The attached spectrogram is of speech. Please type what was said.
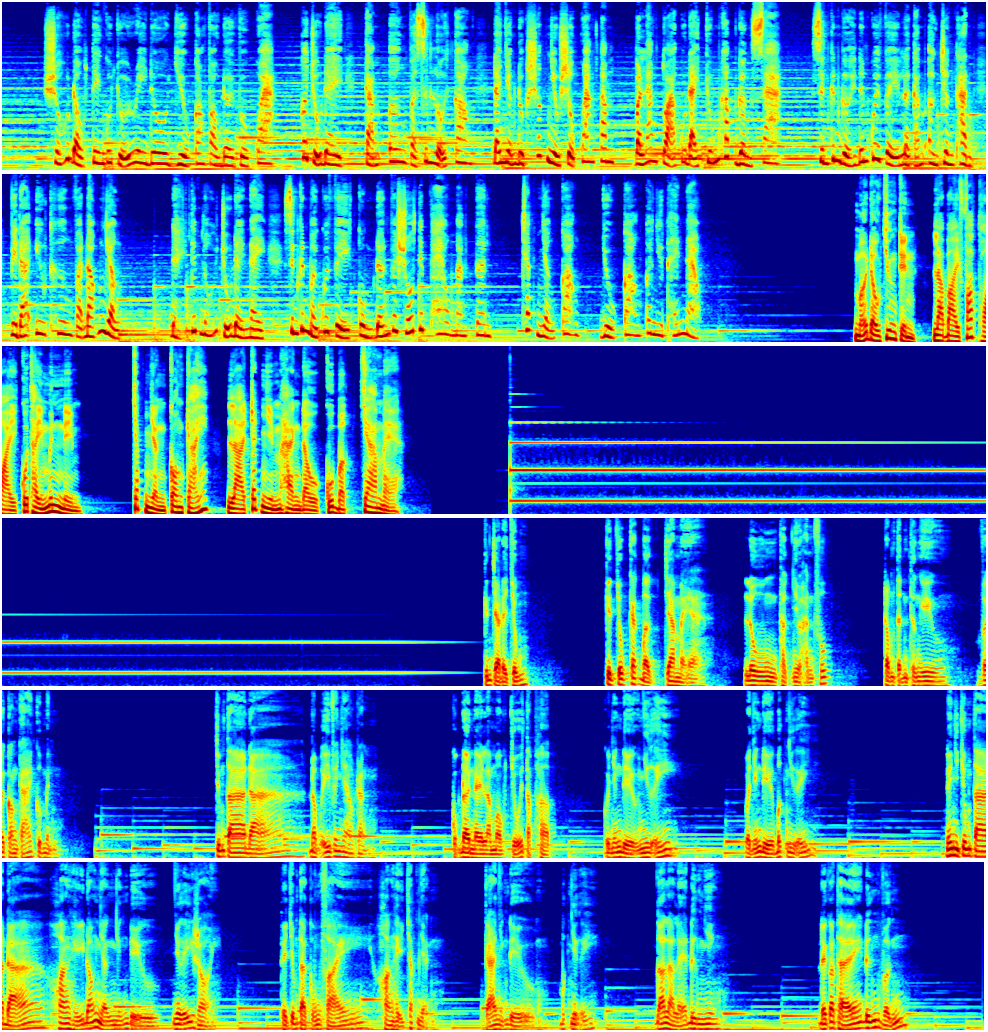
số đầu tiên của chuỗi radio dìu con vào đời vừa qua. Có chủ đề cảm ơn và xin lỗi con đã nhận được rất nhiều sự quan tâm và lan tỏa của đại chúng khắp gần xa. Xin kính gửi đến quý vị lời cảm ơn chân thành vì đã yêu thương và đón nhận. Để tiếp nối chủ đề này, xin kính mời quý vị cùng đến với số tiếp theo mang tên Chấp nhận con dù con có như thế nào. Mở đầu chương trình là bài pháp thoại của thầy Minh Niệm. Chấp nhận con cái là trách nhiệm hàng đầu của bậc cha mẹ. Kính chào đại chúng. Kính chúc các bậc cha mẹ luôn thật nhiều hạnh phúc trong tình thương yêu với con cái của mình. Chúng ta đã đồng ý với nhau rằng cuộc đời này là một chuỗi tập hợp của những điều như ý và những điều bất như ý. Nếu như chúng ta đã hoan hỷ đón nhận những điều như ý rồi, thì chúng ta cũng phải hoan hỷ chấp nhận cả những điều bất như ý đó là lẽ đương nhiên để có thể đứng vững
